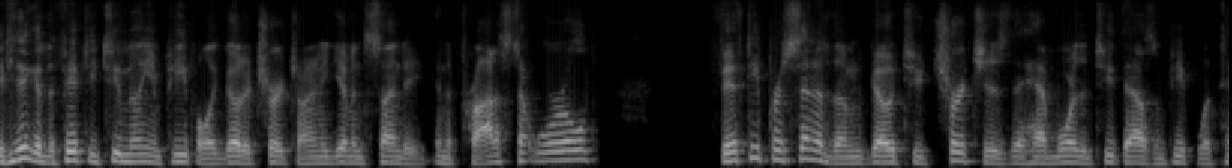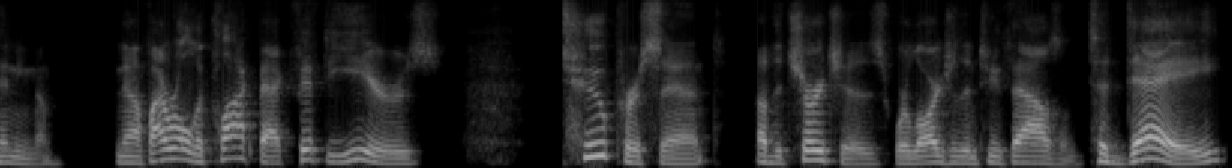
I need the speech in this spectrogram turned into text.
if you think of the 52 million people that go to church on any given Sunday in the Protestant world, 50% of them go to churches that have more than 2,000 people attending them. Now, if I roll the clock back 50 years, 2% of the churches were larger than 2,000. Today,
